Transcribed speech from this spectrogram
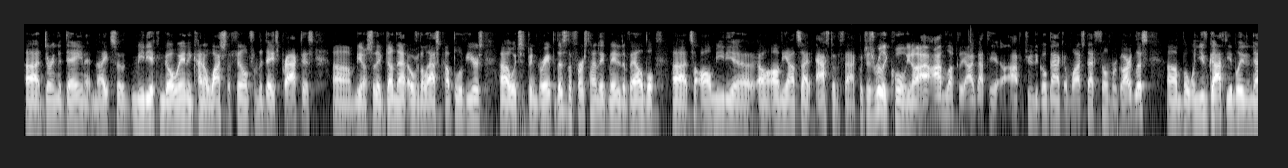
uh, during the day and at night, so media can go in and kind of watch the film from the day's practice. Um, you know, so they've done that over the last couple of years, uh, which has been great. But this is the first time they've made it available uh, to all media uh, on the outside after the fact, which is really cool. You know, I, am luckily I've got the opportunity to go back and watch that film regardless. Um, but when you've got the ability to now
